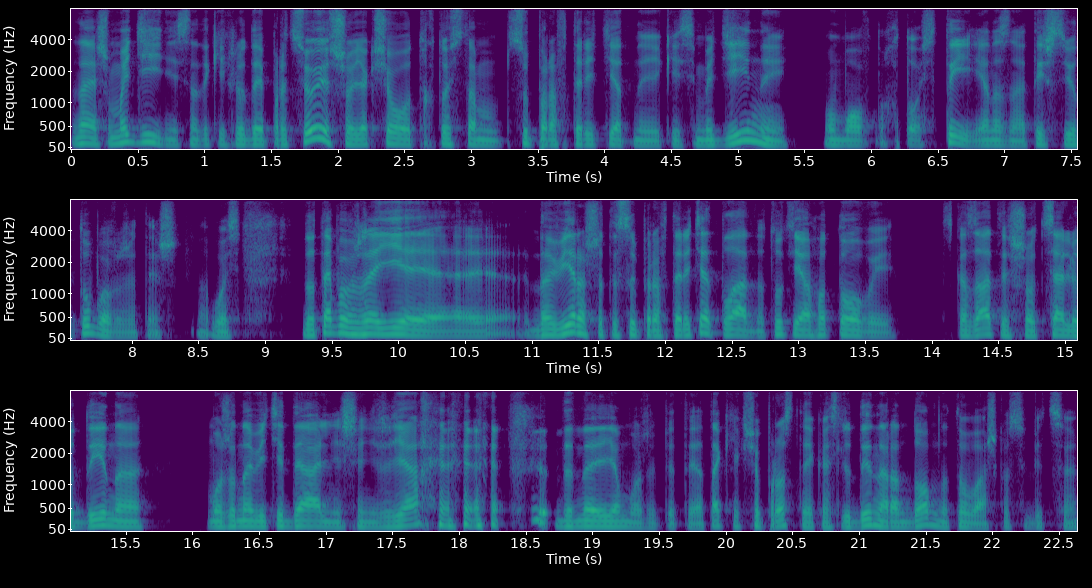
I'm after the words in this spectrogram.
Знаєш, медійність на таких людей працює, що якщо от хтось там суперавторитетний, якийсь медійний, умовно, хтось, ти, я не знаю, ти ж з Ютуба вже теж. Ось до тебе вже є е, довіра, що ти суперавторитет. Ладно, тут я готовий сказати, що ця людина може навіть ідеальніше, ніж я. До неї я можу піти. А так, якщо просто якась людина рандомна, то важко собі це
